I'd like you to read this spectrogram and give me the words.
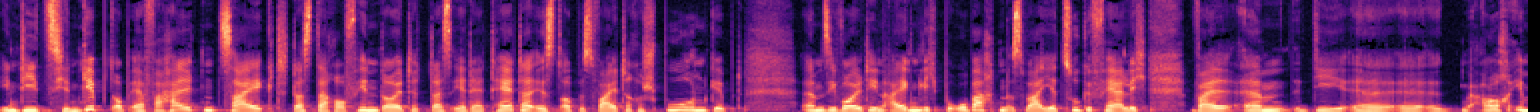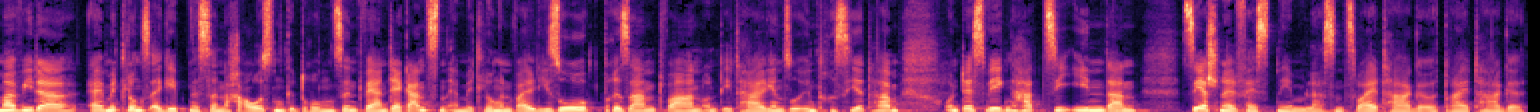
Indizien gibt, ob er Verhalten zeigt, das darauf hindeutet, dass er der Täter ist, ob es weitere Spuren gibt. Ähm, sie wollte ihn eigentlich beobachten. Es war ihr zu gefährlich, weil ähm, die äh, äh, auch immer wieder Ermittlungsergebnisse nach außen gedrungen sind während der ganzen Ermittlungen, weil die so brisant waren und Italien so interessiert haben. Und deswegen hat sie ihn dann sehr schnell festnehmen lassen, zwei Tage, drei Tage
